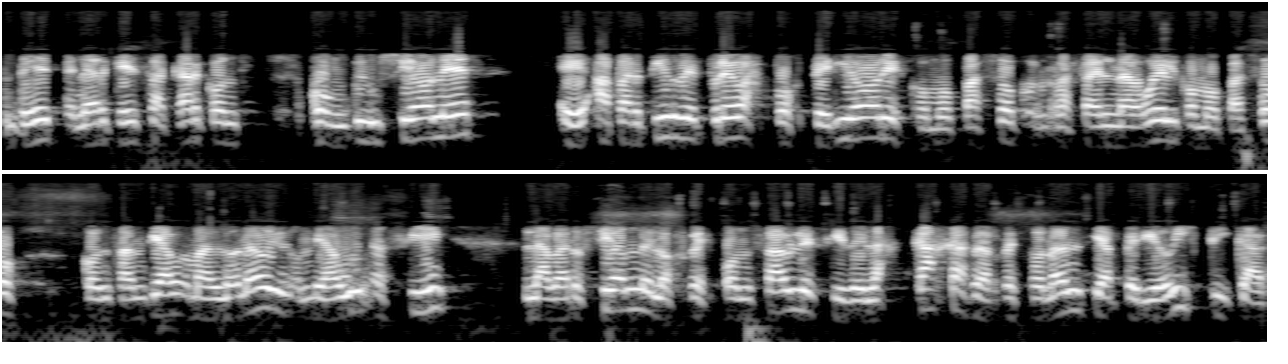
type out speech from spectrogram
de tener que sacar con- conclusiones eh, a partir de pruebas posteriores, como pasó con Rafael Nahuel, como pasó con Santiago Maldonado, y donde aún así la versión de los responsables y de las cajas de resonancia periodísticas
